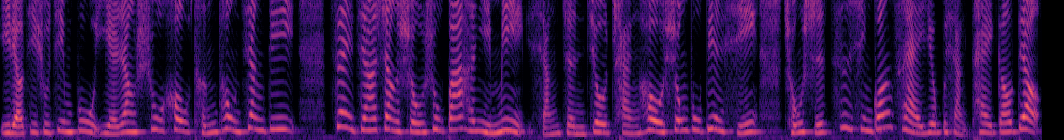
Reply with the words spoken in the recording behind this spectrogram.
医疗技术进步也让术后疼痛降低。再加上手术疤痕隐秘，想拯救产后胸部变形、重拾自信光彩，又不想太高调，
